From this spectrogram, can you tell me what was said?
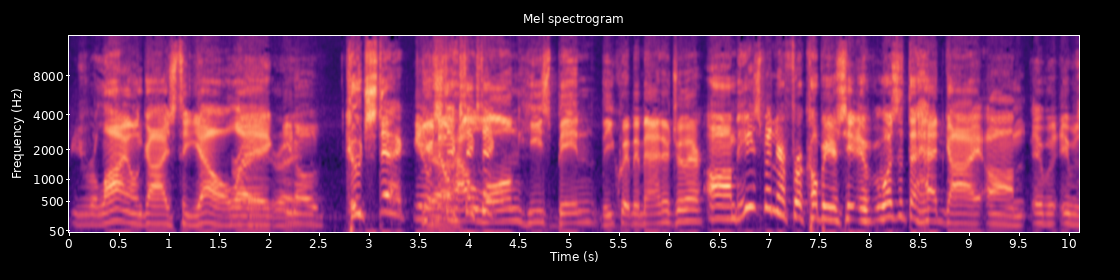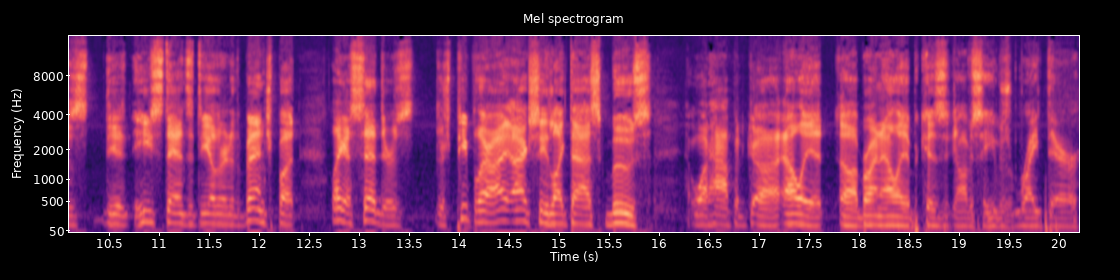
you rely on guys to yell like you know, Cooch stick. You know, You know how stick, stick. long he's been the equipment manager there? Um, he's been there for a couple years. He, it wasn't the head guy. Um, it, wa- it was the he stands at the other end of the bench. But like I said, there's there's people there. I actually like to ask Moose what happened. Uh, Elliot, uh, Brian Elliott, because obviously he was right there.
